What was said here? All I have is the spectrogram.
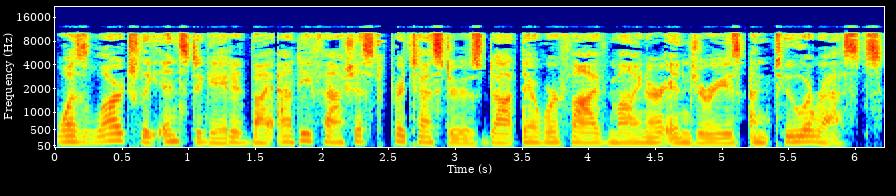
was largely instigated by anti-fascist protesters. There were five minor injuries and two arrests,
